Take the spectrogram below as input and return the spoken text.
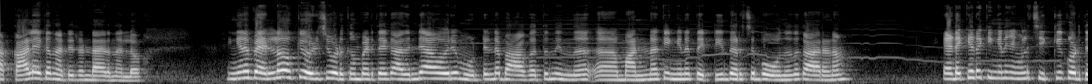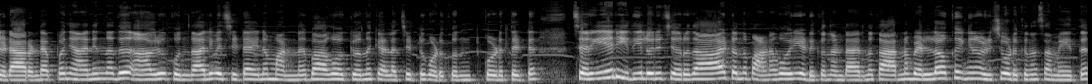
തക്കാളിയൊക്കെ നട്ടിട്ടുണ്ടായിരുന്നല്ലോ. ഇങ്ങനെ വെള്ളമൊക്കെ ഒഴിച്ചു കൊടുക്കുമ്പോഴത്തേക്ക് അതിന്റെ ആ ഒരു മുട്ടിന്റെ ഭാഗത്ത് നിന്ന് മണ്ണൊക്കെ ഇങ്ങനെ തെറ്റിയും തെറിച്ചും പോകുന്നത് കാരണം ഇടയ്ക്കിടയ്ക്ക് ഇങ്ങനെ ഞങ്ങൾ ചിക്കി കൊടുത്തിടാറുണ്ട്. അപ്പോൾ ഞാനിന്നത് ആ ഒരു കുന്താലി വെച്ചിട്ട് അതിനെ മണ്ണ് ഭാഗമൊക്കെ ഒന്ന് കിളച്ചിട്ട് കൊടുക്കും കൊടുത്തിട്ട് ചെറിയ രീതിയിൽ ഒരു ചെറുതായിട്ടൊന്ന് പണകോരി എടുക്കുന്നുണ്ടായിരുന്നു. കാരണം വെള്ളമൊക്കെ ഇങ്ങനെ ഒഴിച്ചു കൊടുക്കുന്ന സമയത്ത്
